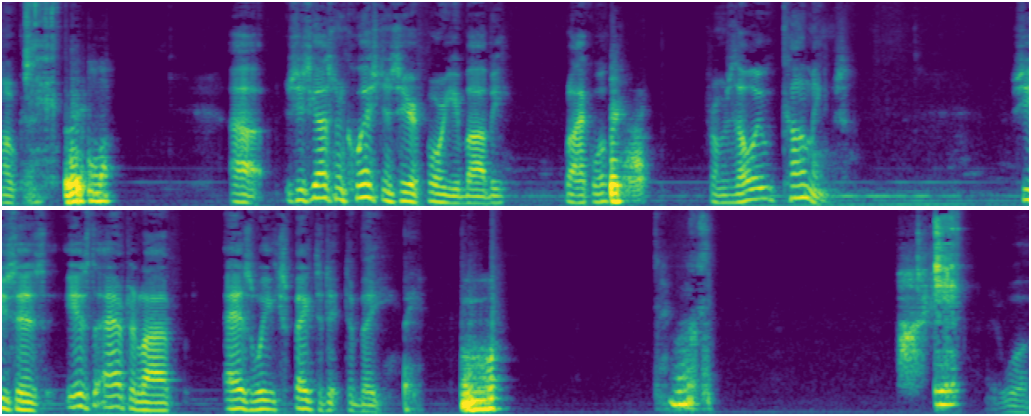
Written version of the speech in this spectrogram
Okay. Uh, she's got some questions here for you, Bobby Blackwell, from Zoey Cummings. She says, "Is the afterlife as we expected it to be?" It was.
